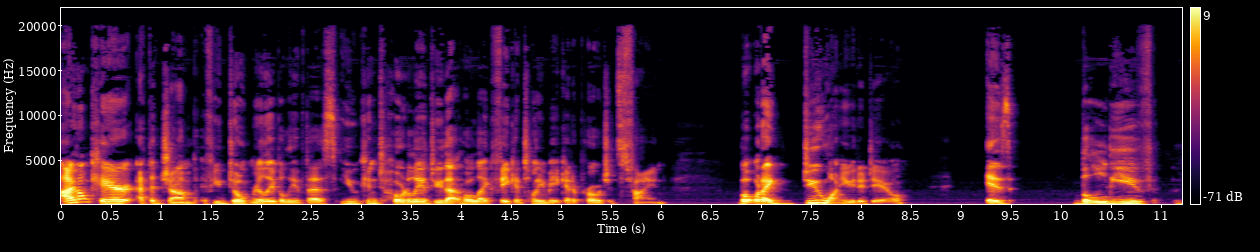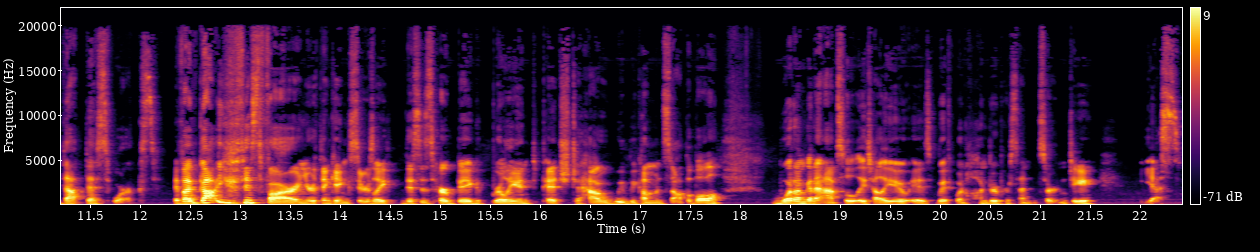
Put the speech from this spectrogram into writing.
I don't care at the jump if you don't really believe this. You can totally do that whole like fake it till you make it approach. It's fine. But what I do want you to do is believe that this works. If I've got you this far and you're thinking, seriously, this is her big, brilliant pitch to how we become unstoppable, what I'm going to absolutely tell you is with 100% certainty yes,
